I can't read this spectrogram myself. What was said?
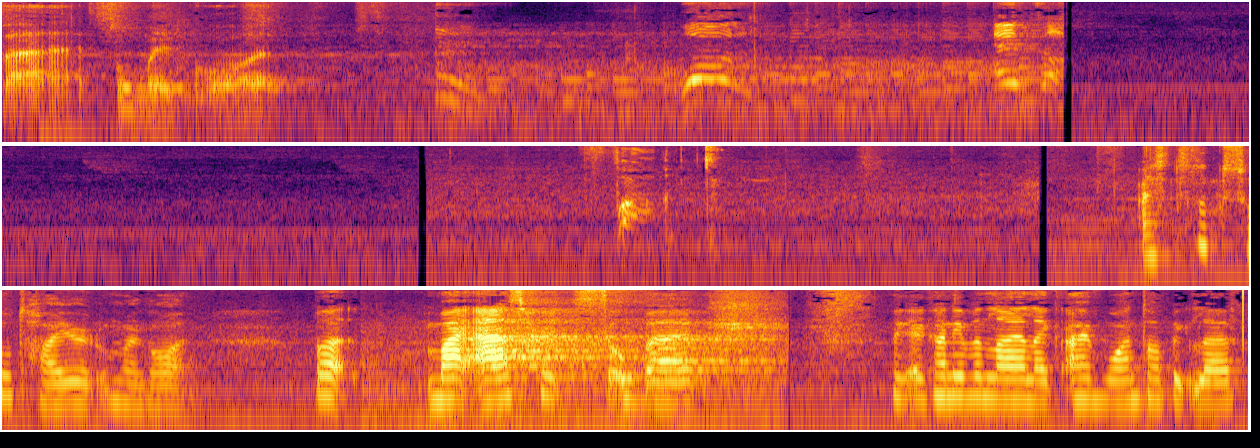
bad. Oh my god. One, enter. Fuck. I still look so tired, oh my god. But my ass hurts so bad. like I can't even lie, like I have one topic left,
